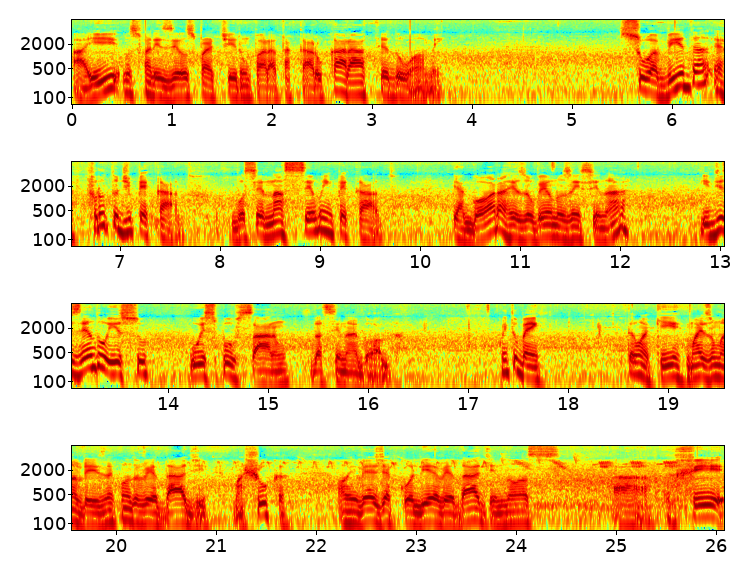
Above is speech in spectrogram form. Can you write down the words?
Aí os fariseus partiram para atacar o caráter do homem. Sua vida é fruto de pecado você nasceu em pecado e agora resolveu nos ensinar? E dizendo isso, o expulsaram da sinagoga. Muito bem. Então aqui, mais uma vez, né, quando a verdade machuca, ao invés de acolher a verdade, nós ah, re,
